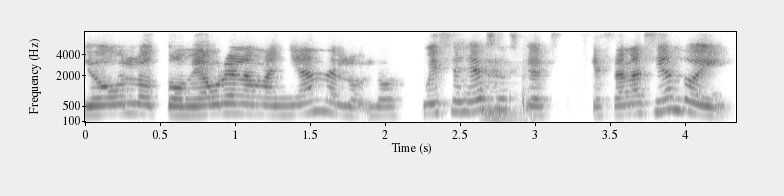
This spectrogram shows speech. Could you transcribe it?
yo lo tomé ahora en la mañana, los quizzes esos que, que están haciendo y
